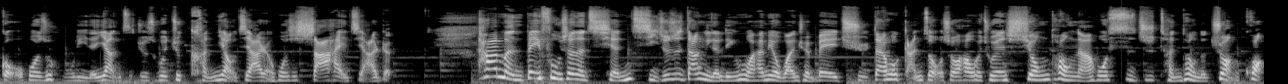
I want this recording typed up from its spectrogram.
狗或者是狐狸的样子，就是会去啃咬家人或者是杀害家人。他们被附身的前期，就是当你的灵魂还没有完全被取代或赶走的时候，它会出现胸痛啊或四肢疼痛的状况，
